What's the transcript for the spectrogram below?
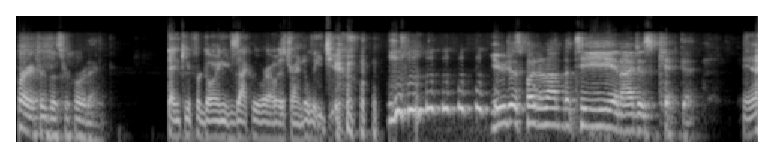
prior to this recording. thank you for going exactly where i was trying to lead you You just put it on the tee, and I just kicked it. yeah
